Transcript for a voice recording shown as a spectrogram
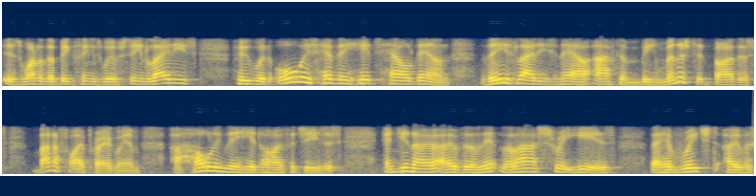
is one of the big things we've seen. Ladies who would always have their heads held down, these ladies now, after being ministered by this butterfly program, are holding their head high for Jesus. And you know, over the, the last three years, they have reached over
